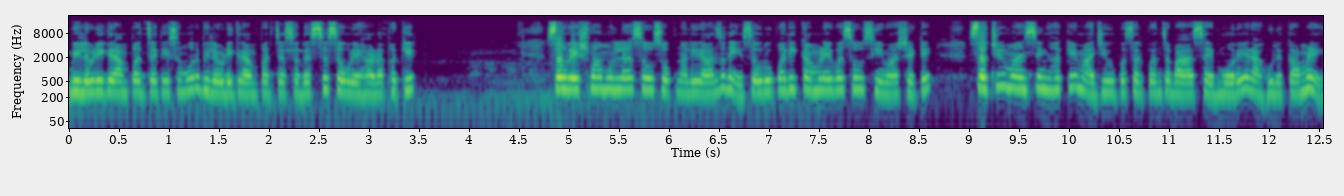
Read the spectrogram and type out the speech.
भिलवडी ग्रामपंचायतीसमोर भिलवडी ग्रामपंचायत सदस्य सौ रेहाणा फकीर सौ रेश्मा मुल्ला सौ स्वप्नाली रांजणे सौ रुपाली कांबळे व सौ सीमा शेटे सचिव मानसिंग हके माजी उपसरपंच बाळासाहेब मोरे राहुल कांबळे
